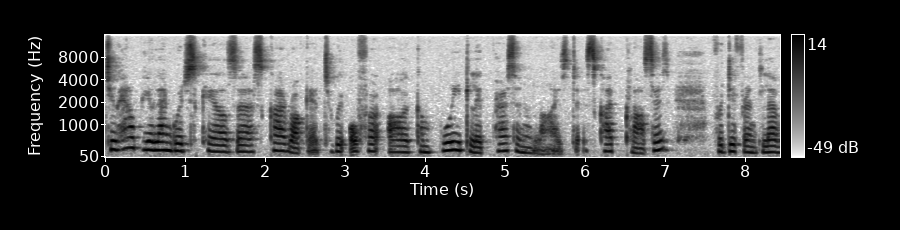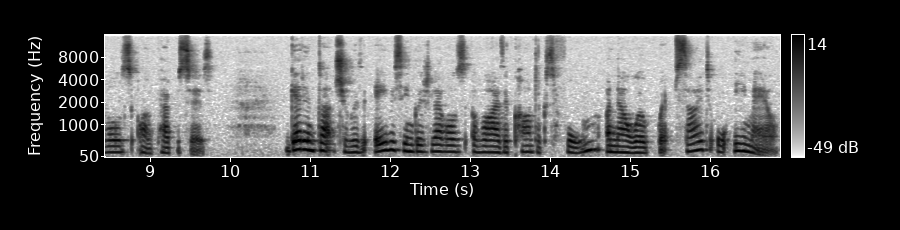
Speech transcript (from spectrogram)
To help your language skills uh, skyrocket, we offer our completely personalized Skype classes for different levels on purposes. Get in touch with ABC English Levels via the contacts form on our website or email.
